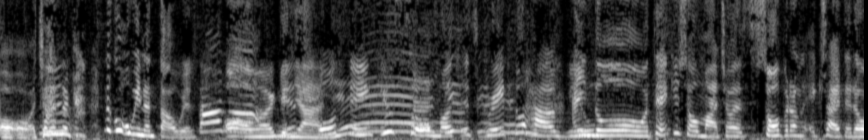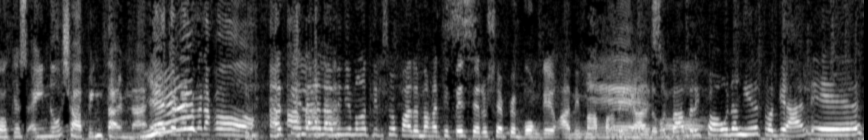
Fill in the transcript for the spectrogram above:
oo. At saka nag, nag-uwi ng towel. Tama. Oo, mga ganyan. Miss O, thank you so Yes, much. yes, It's yes, great yes, to yes. have you. I know. Thank you so much. Oh, sobrang excited ako because I know shopping time na. Yes! Eto na naman ako. At kailangan namin yung mga tips mo para makatipid. Pero syempre, bongga yung aming mga Yes, pangregalo. Magbabalik po ako ng hirat. Huwag alis.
